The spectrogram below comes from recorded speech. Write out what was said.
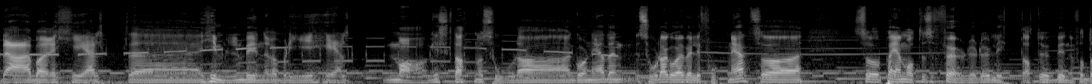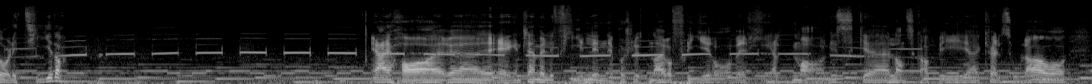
Det er bare helt Himmelen begynner å bli helt magisk da, når sola går ned. Den, sola går veldig fort ned, så, så, på en måte så føler du litt at du begynner å få dårlig tid, da. Jeg har uh, egentlig en veldig fin linje på slutten der og flyr over helt magisk uh, landskap i kveldssola. og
